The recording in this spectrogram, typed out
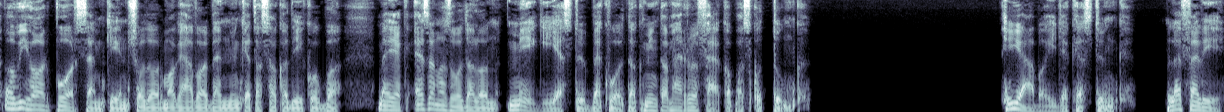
A vihar porszemként sodor magával bennünket a szakadékokba, melyek ezen az oldalon még ijesztőbbek voltak, mint amerről felkapaszkodtunk. Hiába igyekeztünk. Lefelé,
